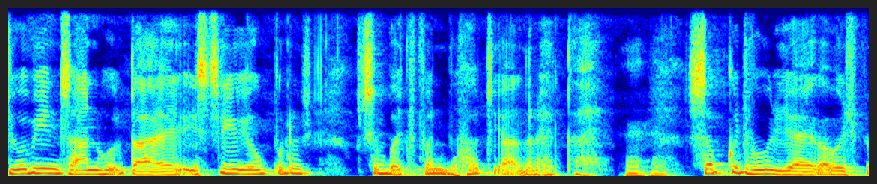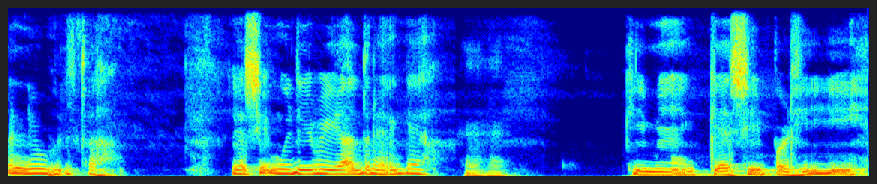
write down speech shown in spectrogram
जो भी इंसान होता है स्त्री और पुरुष उसे बचपन बहुत याद रहता है। सब कुछ भूल जाएगा बचपन नहीं भूलता। जैसे मुझे भी याद रह गया कि मैं कैसे पढ़ी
